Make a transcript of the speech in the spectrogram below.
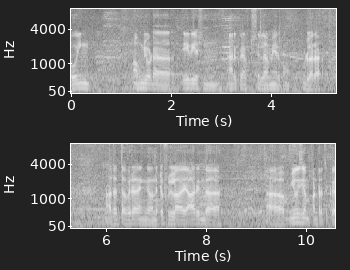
போயிங் அவங்களோட ஏவியேஷன் ஏர்க்ராஃப்ட்ஸ் எல்லாமே இருக்கும் உள்ளார. அதை தவிர இங்கே வந்துட்டு ஃபுல்லாக யார் இந்த மியூசியம் பண்ணுறதுக்கு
